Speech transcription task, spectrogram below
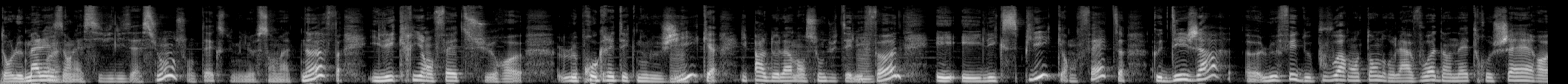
dans Le malaise dans la civilisation, son texte de 1929, il écrit en fait sur euh, le progrès technologique, mmh. il parle de l'invention du téléphone mmh. et, il explique en fait que déjà euh, le fait de pouvoir entendre la voix d'un être cher euh,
